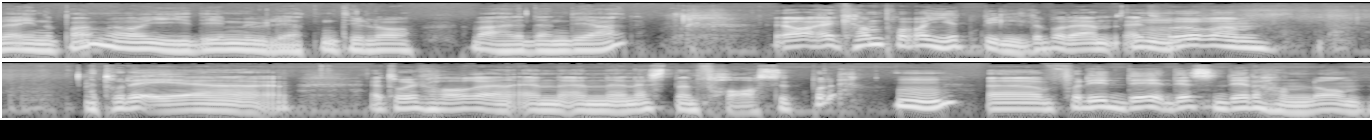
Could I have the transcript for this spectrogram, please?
vi er inne på her, med å gi dem muligheten til å være den de er? Ja, jeg kan prøve å gi et bilde på det. Jeg tror, um, jeg tror det er Jeg tror jeg har en, en, nesten en fasit på det. Mm. Eh, fordi det, det, det det handler om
